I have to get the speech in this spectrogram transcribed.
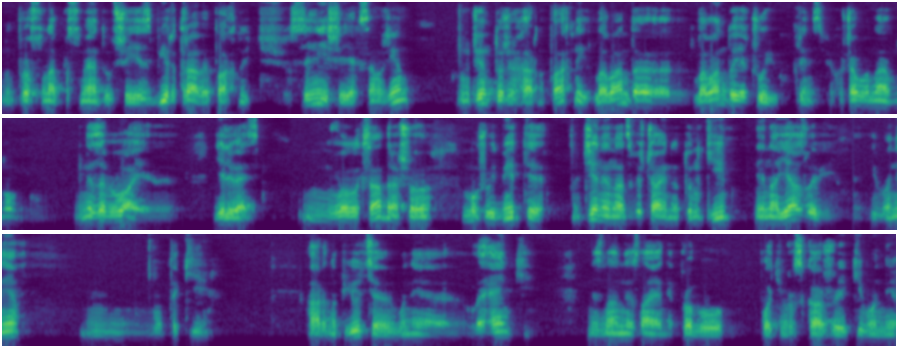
Ну, просто-напросто мене тут ще є збір, трави пахнуть сильніше, як сам джин. Ну, джин теж гарно пахне. Лаванда, лаванду я чую, в принципі, хоча вона ну, не забиває ділівець. В Олександра, що мушу відмітити, джини надзвичайно тонкі, ненав'язливі, і вони ну, такі гарно п'ються, вони легенькі. Не знаю, не знаю, не пробував. Потім розкажу, які вони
